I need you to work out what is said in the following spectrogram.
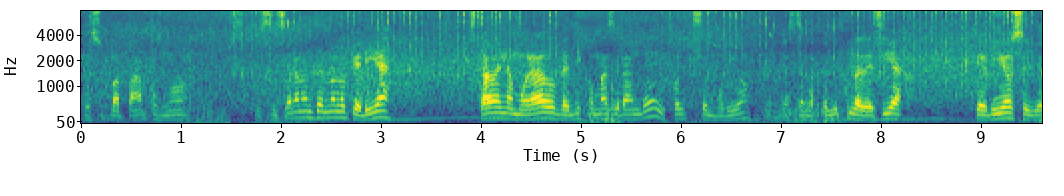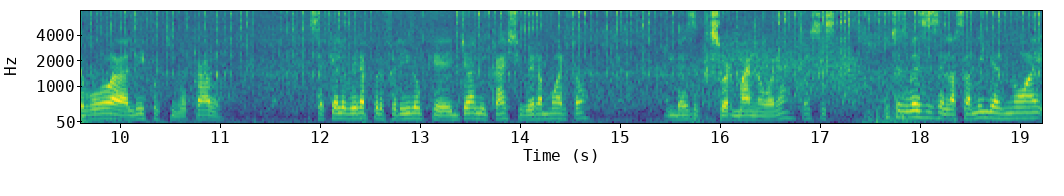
que su papá pues no pues, sinceramente no lo quería estaba enamorado del hijo más grande y fue el que se murió y hasta la película decía que Dios se llevó al hijo equivocado sea que él hubiera preferido que Johnny Cash hubiera muerto en vez de que su hermano, ¿verdad? Entonces, muchas veces en las familias no hay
